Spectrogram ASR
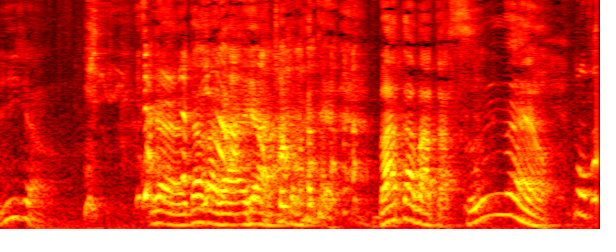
い。いいじゃん いやだからいやちょっと待って。バタバタすんなよ。もうファ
